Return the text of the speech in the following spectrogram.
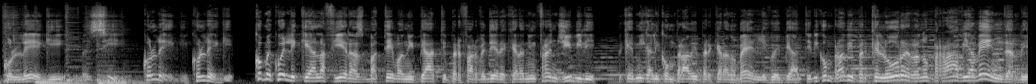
colleghi? Sì, colleghi, colleghi. Come quelli che alla fiera sbattevano i piatti per far vedere che erano infrangibili, perché mica li compravi perché erano belli quei piatti, li compravi perché loro erano bravi a venderli.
